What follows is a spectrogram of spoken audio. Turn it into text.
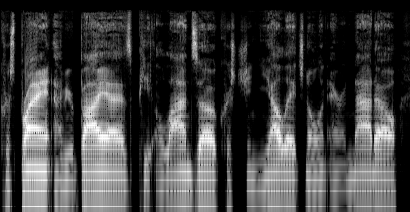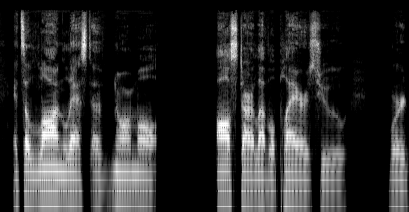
Kris Bryant, Javier Baez, Pete Alonso, Christian Yelich, Nolan Arenado. It's a long list of normal all star level players who were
